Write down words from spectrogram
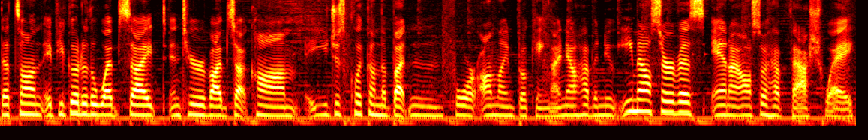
That's on, if you go to the website, interiorvibes.com, you just click on the button for online booking. I now have a new email service and I also have Shui.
